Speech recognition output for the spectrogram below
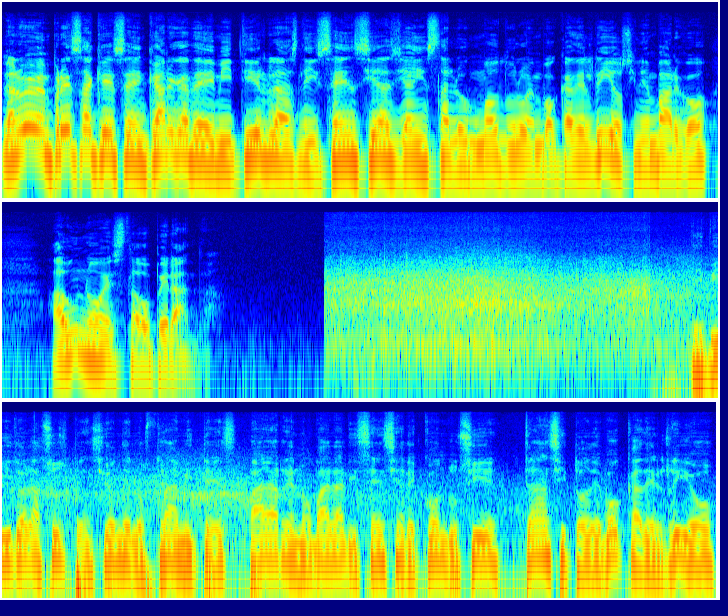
La nueva empresa que se encarga de emitir las licencias ya instaló un módulo en Boca del Río, sin embargo, aún no está operando. Debido a la suspensión de los trámites para renovar la licencia de conducir, Tránsito de Boca del Río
